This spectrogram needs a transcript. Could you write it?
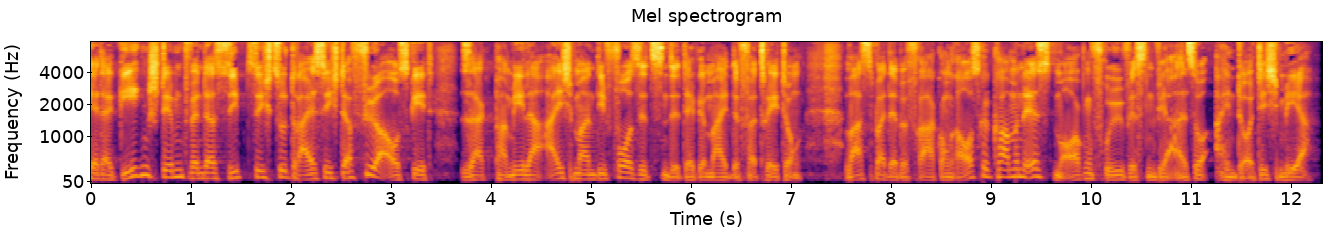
der dagegen stimmt, wenn das 70 zu 30 dafür ausgeht, sagt Pamela Eichmann, die Vorsitzende der Gemeindevertretung. Was bei der Befragung rausgekommen ist, morgen früh wissen wir also eindeutig mehr.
